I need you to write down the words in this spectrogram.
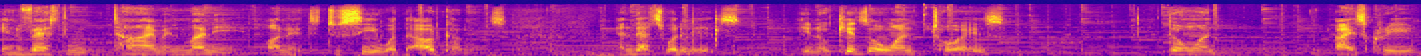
invest time and money on it to see what the outcome is. And that's what it is. You know, kids don't want toys, don't want ice cream.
